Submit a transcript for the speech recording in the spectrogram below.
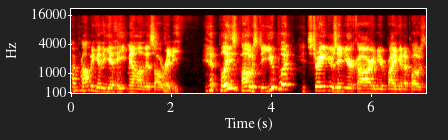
I'm probably going to get hate mail on this already. Please post. Do you put strangers in your car and you're probably going to post,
